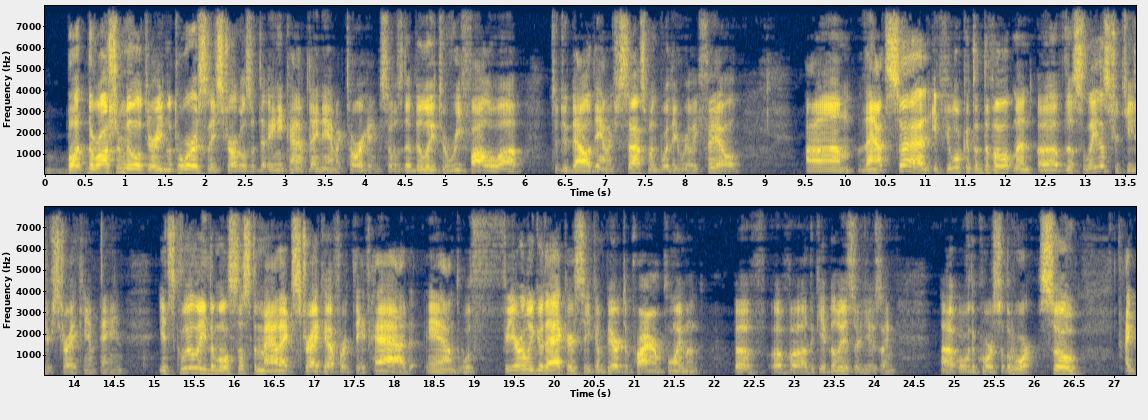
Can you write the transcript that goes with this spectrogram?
But the Russian military notoriously struggles with any kind of dynamic targeting. So it's the ability to refollow up, to do battle damage assessment where they really failed um, that said, if you look at the development of this latest strategic strike campaign, it's clearly the most systematic strike effort they've had, and with fairly good accuracy compared to prior employment of, of uh, the capabilities they're using uh, over the course of the war. So, I,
